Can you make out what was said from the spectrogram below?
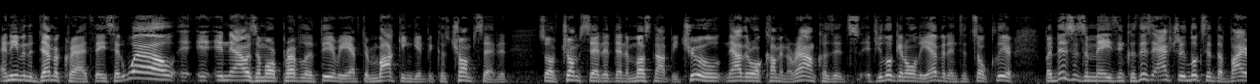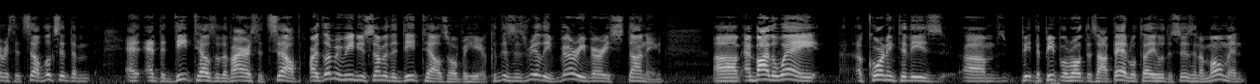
And even the Democrats, they said, well, it, it now is a more prevalent theory after mocking it because Trump said it. So if Trump said it, then it must not be true. Now they're all coming around because it's, if you look at all the evidence, it's so clear. But this is amazing because this actually looks at the virus itself, looks at the, at, at the details of the virus itself. All right, let me read you some of the details over here because this is really very, very stunning. Um, and by the way, according to these, um, the people who wrote this op-ed, we'll tell you who this is in a moment.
